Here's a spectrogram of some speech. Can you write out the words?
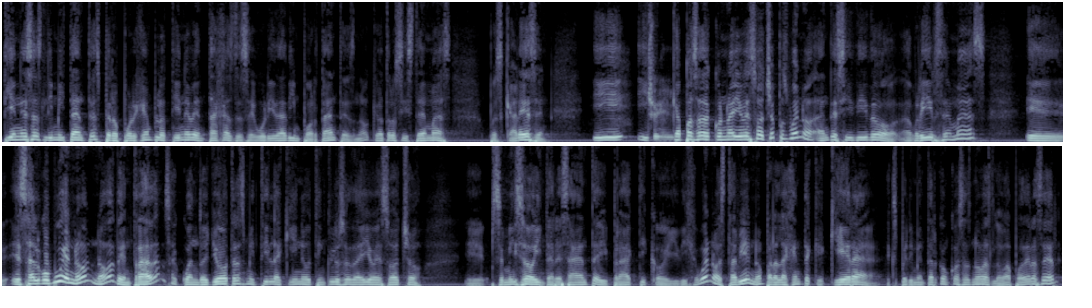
tiene esas limitantes, pero por ejemplo tiene ventajas de seguridad importantes, ¿no? Que otros sistemas pues carecen. ¿Y, y qué ha pasado con iOS 8? Pues bueno, han decidido abrirse más eh, es algo bueno, ¿no? De entrada, o sea, cuando yo transmití la keynote incluso de iOS 8, eh, se me hizo interesante y práctico y dije, bueno, está bien, ¿no? Para la gente que quiera experimentar con cosas nuevas lo va a poder hacer,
